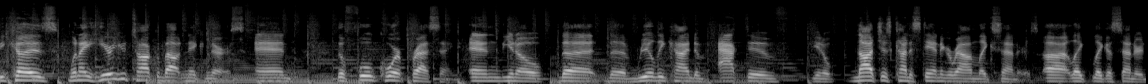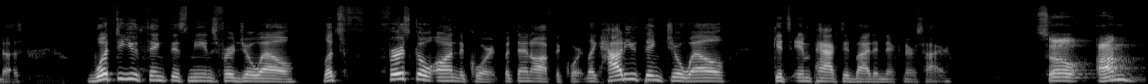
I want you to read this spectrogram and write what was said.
Because when I hear you talk about Nick Nurse and the full court pressing and you know the the really kind of active, you know, not just kind of standing around like centers, uh, like like a center does. What do you think this means for Joel? Let's f- first go on the court, but then off the court. Like, how do you think Joel gets impacted by the Nick Nurse hire? So I'm.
